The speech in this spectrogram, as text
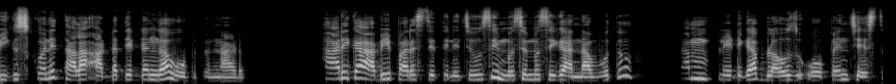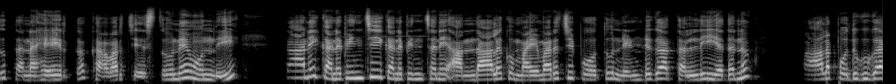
బిగుసుకొని తల అడ్డదిడ్డంగా ఊపుతున్నాడు. హారిక అభి పరిస్థితిని చూసి ముసిముసిగా నవ్వుతూ కంప్లీట్గా బ్లౌజ్ ఓపెన్ చేస్తూ తన హెయిర్తో కవర్ చేస్తూనే ఉంది. కానీ కనిపించి కనిపించని అందాలకు మైమరచిపోతూ నిండుగా తల్లి ఎదను పాల పొదుగుగా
